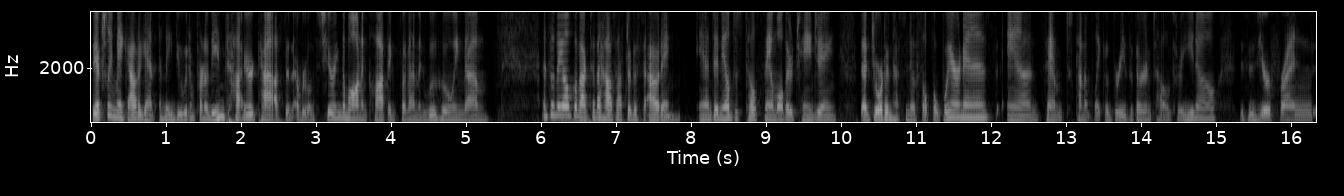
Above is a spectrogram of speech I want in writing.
they actually make out again and they do it in front of the entire cast and everyone's cheering them on and clapping for them and woohooing them. And so they all go back to the house after this outing. And Danielle just tells Sam while they're changing that Jordan has to know self awareness. And Sam just kind of like agrees with her and tells her, you know, this is your friend.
